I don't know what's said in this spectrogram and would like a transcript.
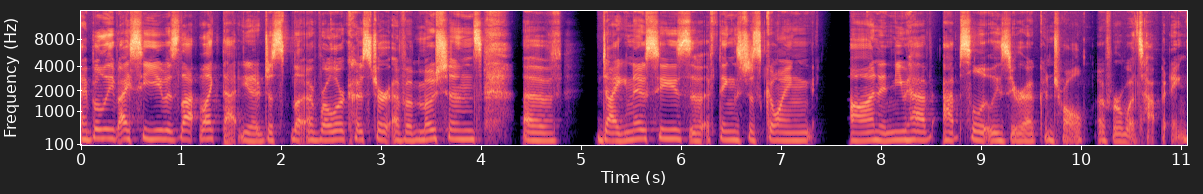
I believe ICU is that, like that, you know, just a roller coaster of emotions, of diagnoses, of things just going on, and you have absolutely zero control over what's happening.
